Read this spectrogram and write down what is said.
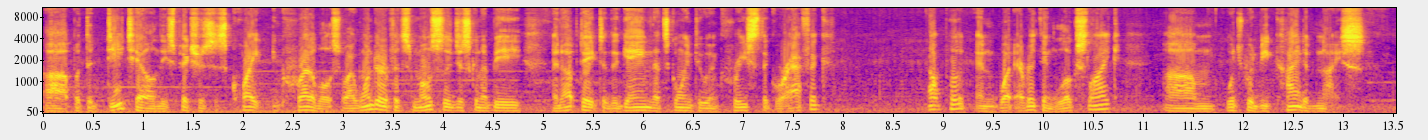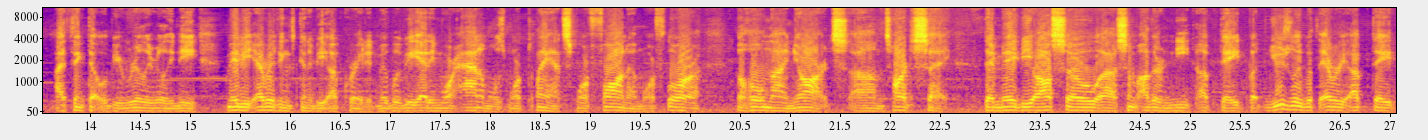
Uh, but the detail in these pictures is quite incredible. So I wonder if it's mostly just going to be an update to the game that's going to increase the graphic output and what everything looks like, um, which would be kind of nice. I think that would be really, really neat. Maybe everything's going to be upgraded. Maybe we'll be adding more animals, more plants, more fauna, more flora, the whole nine yards. Um, it's hard to say. There may be also uh, some other neat update, but usually with every update,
